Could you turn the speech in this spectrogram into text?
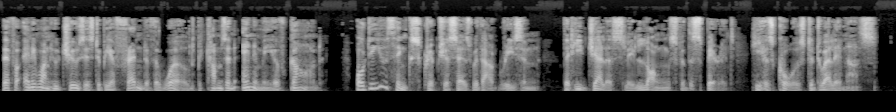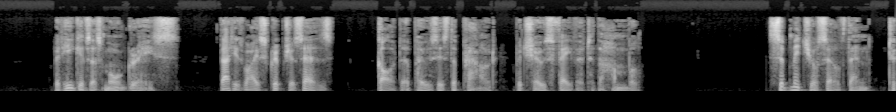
Therefore anyone who chooses to be a friend of the world becomes an enemy of God. Or do you think Scripture says without reason that he jealously longs for the Spirit he has caused to dwell in us? But he gives us more grace. That is why Scripture says, God opposes the proud, but shows favor to the humble. Submit yourselves, then, to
